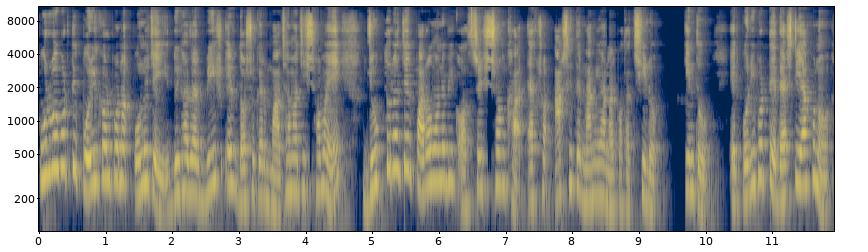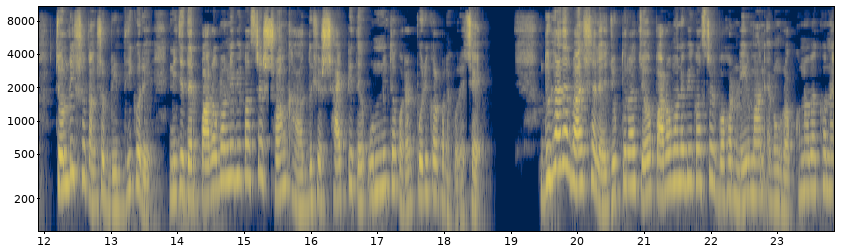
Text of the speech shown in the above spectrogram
পূর্ববর্তী পরিকল্পনা অনুযায়ী দুই হাজার বিশ এর দশকের মাঝামাঝি সময়ে যুক্তরাজ্যের পারমাণবিক অস্ত্রের সংখ্যা একশো আশিতে নামিয়ে আনার কথা ছিল। কিন্তু এর পরিবর্তে দেশটি এখনও চল্লিশ শতাংশ বৃদ্ধি করে নিজেদের পারমাণবিক অস্ত্রের সংখ্যা দুশো ষাটটিতে উন্নীত করার পরিকল্পনা করেছে। দুই হাজার বাইশ সালে যুক্তরাজ্য পারমাণবিক অস্ত্রের বহর নির্মাণ এবং রক্ষণাবেক্ষণে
